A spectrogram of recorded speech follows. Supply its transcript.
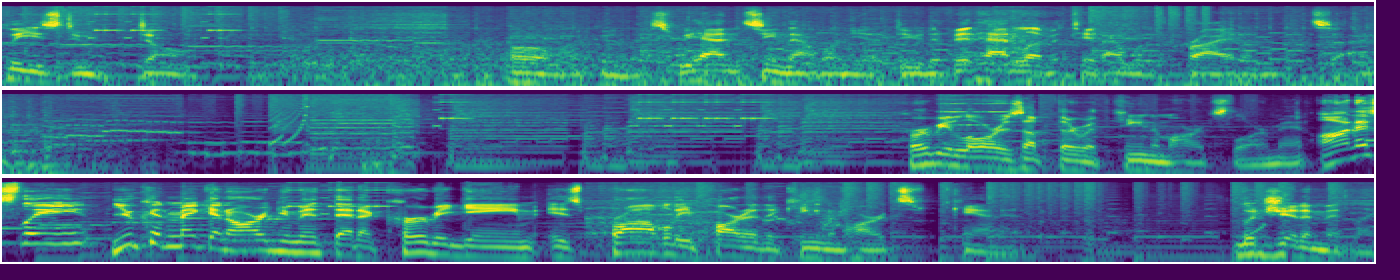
Please, dude, don't. Oh my goodness, we hadn't seen that one yet, dude. If it had levitate, I would have cried on the inside. Kirby lore is up there with Kingdom Hearts lore, man. Honestly, you could make an argument that a Kirby game is probably part of the Kingdom Hearts canon legitimately.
